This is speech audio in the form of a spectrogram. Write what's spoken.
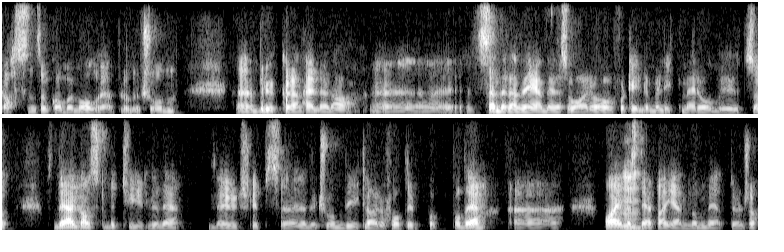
gassen som kommer med oljeproduksjonen. Eh, bruker den heller da, eh, sender den igjen i reservoaret og får til og med litt mer olje ut. Så, så Det er ganske betydelig det, det utslippsreduksjonen de klarer å få til på, på det. Eh, og har investert da gjennom nedturen. Så,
